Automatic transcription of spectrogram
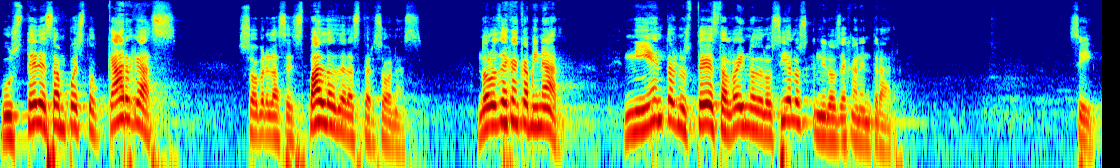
ustedes han puesto cargas sobre las espaldas de las personas. No los dejan caminar. Ni entran ustedes al reino de los cielos, ni los dejan entrar. Sí,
